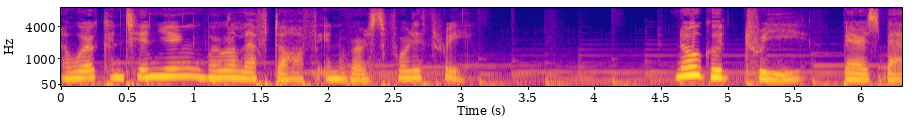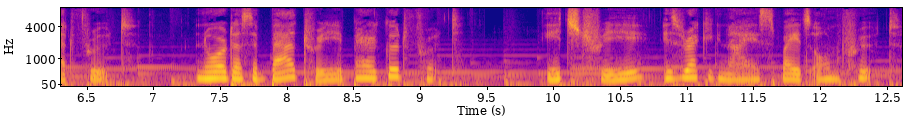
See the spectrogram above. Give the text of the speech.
and we're continuing where we left off in verse 43. No good tree bears bad fruit, nor does a bad tree bear good fruit. Each tree is recognized by its own fruit.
